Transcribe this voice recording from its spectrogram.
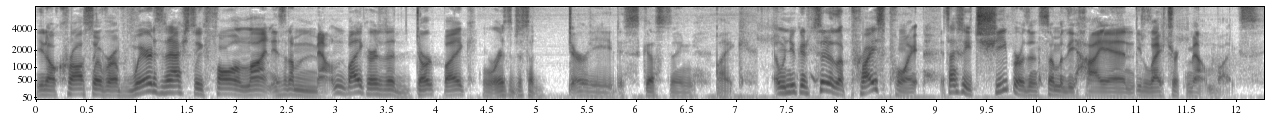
you know, crossover of where does it actually fall in line? Is it a mountain bike or is it a dirt bike? Or is it just a dirty, disgusting bike. And when you consider the price point, it's actually cheaper than some of the high-end electric mountain bikes,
